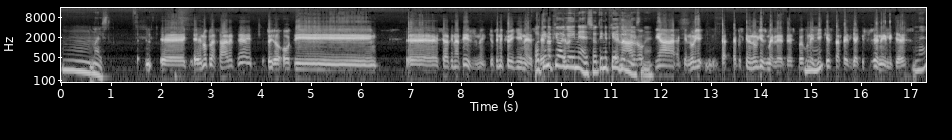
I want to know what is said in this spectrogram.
Μ, μάλιστα. Ε, ενώ πλασάρεται το- ότι ε, σε αδυνατίζουν και ότι είναι πιο υγιεινές. Ότι είναι Ένα- πιο ένα- υγιεινές, ότι είναι πιο ένα υγιεινές, άλλο, ναι. μια καινούργια, κάποιες καινούργιες μελέτες που έχουν Μμμ. βγει και στα παιδιά και στους ενήλικες Ναι,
